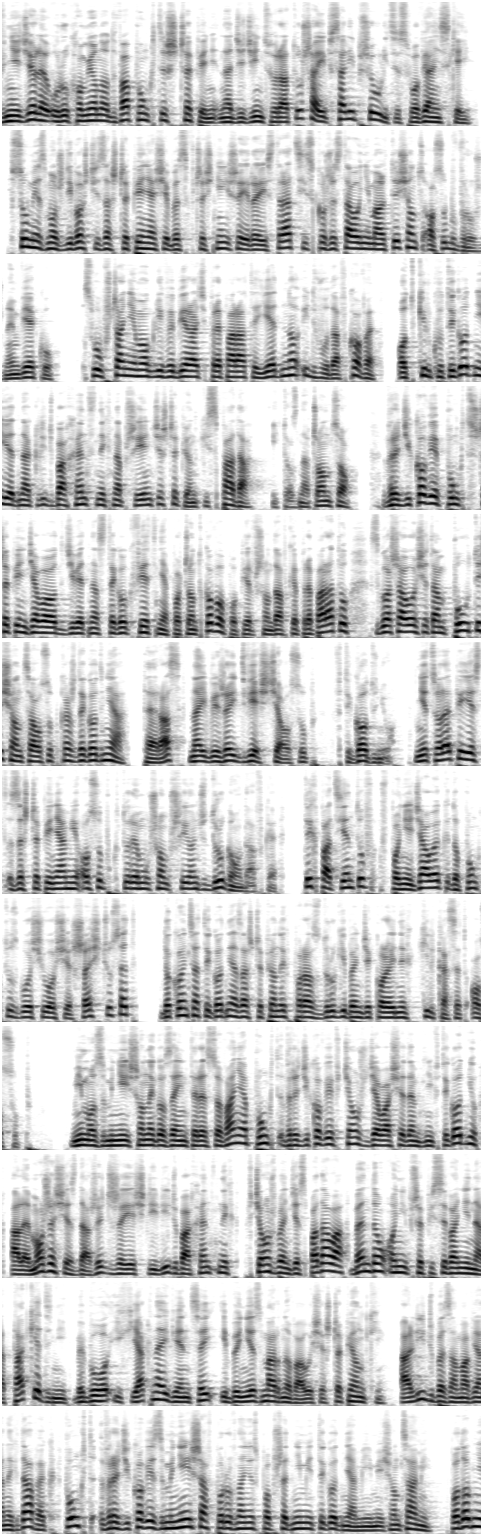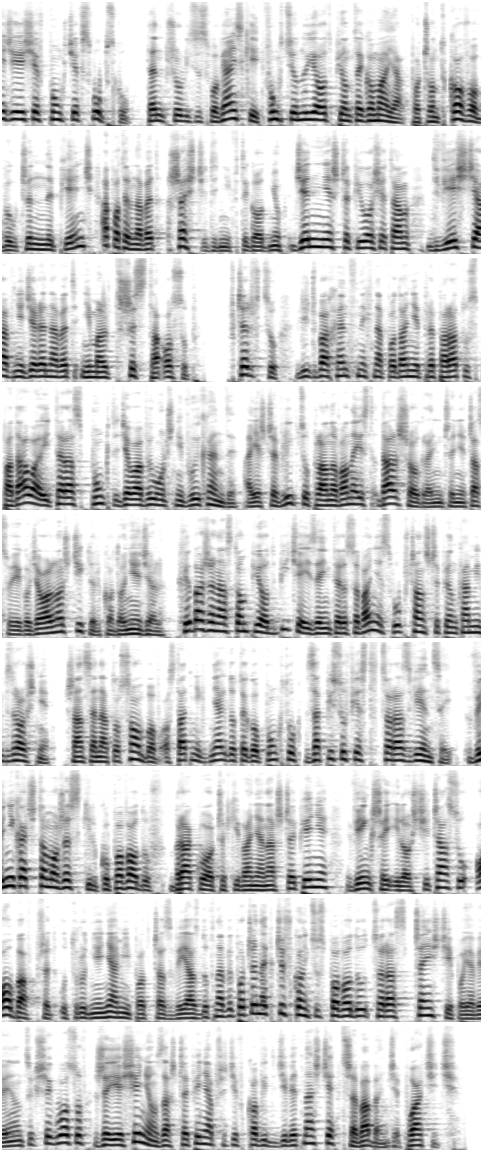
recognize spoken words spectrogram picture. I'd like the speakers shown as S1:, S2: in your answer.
S1: W niedzielę uruchomiono dwa punkty szczepień na dziedzińcu ratusza i w sali przy ulicy Słowiańskiej. W sumie z możliwości zaszczepienia się bez wcześniejszej rejestracji skorzystało niemal tysiąc osób w różnym wieku. Słupszczanie mogli wybierać preparaty jedno- i dwudawkowe. Od kilku tygodni jednak liczba chętnych na przyjęcie szczepionki spada i to znacząco. W Redzikowie punkt szczepień działa od 19 kwietnia. Początkowo po pierwszą dawkę preparatu zgłaszało się tam pół tysiąca osób każdego dnia. Teraz najwyżej 200 osób w tygodniu. Nieco lepiej jest ze szczepieniami osób, które muszą przyjąć drugą dawkę. Tych pacjentów w poniedziałek do punktu zgłosiło się 600, do końca tygodnia zaszczepionych po raz drugi będzie kolejnych kilkaset osób. Mimo zmniejszonego zainteresowania, punkt w Redzikowie wciąż działa 7 dni w tygodniu, ale może się zdarzyć, że jeśli liczba chętnych wciąż będzie spadała, będą oni przepisywani na takie dni, by było ich jak najwięcej i by nie zmarnowały się szczepionki. A liczbę zamawianych dawek punkt w Redzikowie zmniejsza w porównaniu z poprzednimi tygodniami i miesiącami. Podobnie dzieje się w punkcie w Słupsku. Ten przy ulicy Słowiańskiej funkcjonuje od 5 maja. Początkowo był czynny 5, a potem nawet 6 dni w tygodniu. Dziennie szczepiło się tam 200, a w niedzielę nawet niemal 300 osób. Czerwcu liczba chętnych na podanie preparatu spadała i teraz punkt działa wyłącznie w weekendy, a jeszcze w lipcu planowane jest dalsze ograniczenie czasu jego działalności tylko do niedziel. Chyba, że nastąpi odbicie i zainteresowanie słupszczan szczepionkami wzrośnie. Szanse na to są, bo w ostatnich dniach do tego punktu zapisów jest coraz więcej. Wynikać to może z kilku powodów. Braku oczekiwania na szczepienie, większej ilości czasu, obaw przed utrudnieniami podczas wyjazdów na wypoczynek, czy w końcu z powodu coraz częściej pojawiających się głosów, że jesienią za szczepienia przeciw COVID-19 trzeba będzie płacić.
